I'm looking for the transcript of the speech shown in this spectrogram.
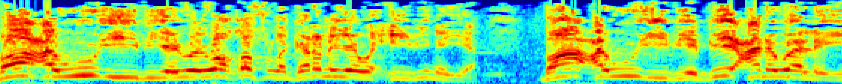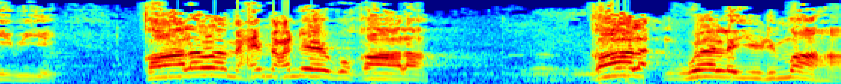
Baaca wuu iibiyey. Wey waa qof la garanaya wax iibinaya. Baaca wuu iibiyey. Biicana waa la iibiyey. Qaala waa maxay macnaheegu qaala. Qaala waa la yidhi maaha.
